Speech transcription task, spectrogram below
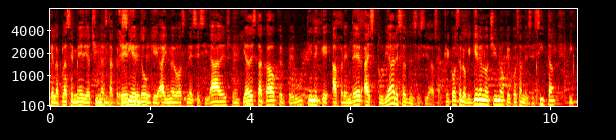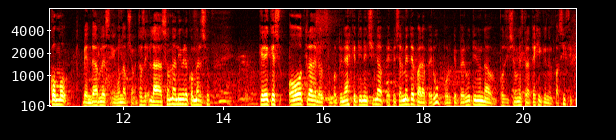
que la clase media china está creciendo, que hay nuevas necesidades y ha destacado que el Perú tiene que aprender a estudiar esas necesidades, o sea, qué cosa es lo que quieren los chinos, qué cosas necesitan y cómo venderles en una opción. Entonces, la zona de libre comercio cree que es otra de las oportunidades que tiene China, especialmente para Perú, porque Perú tiene una posición estratégica en el Pacífico.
